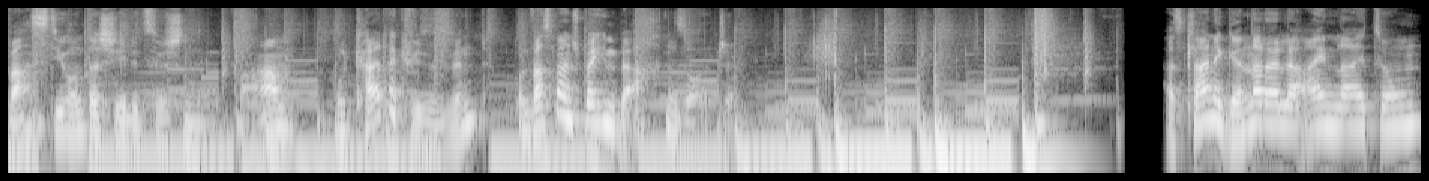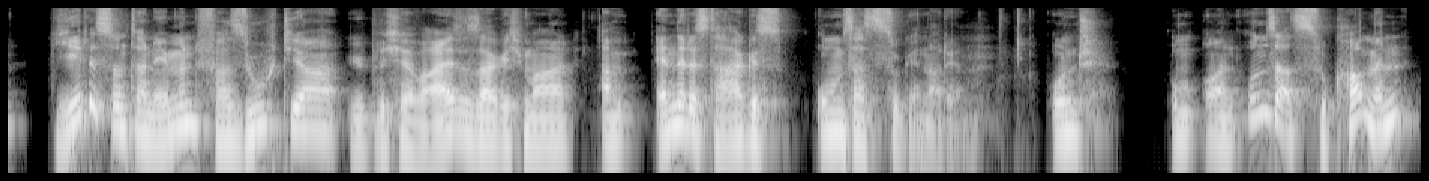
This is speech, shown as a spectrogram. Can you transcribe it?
was die Unterschiede zwischen Warm- und Kaltakquise sind und was man entsprechend beachten sollte. Als kleine generelle Einleitung, jedes Unternehmen versucht ja üblicherweise, sage ich mal, am Ende des Tages Umsatz zu generieren. Und um an Umsatz zu kommen,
